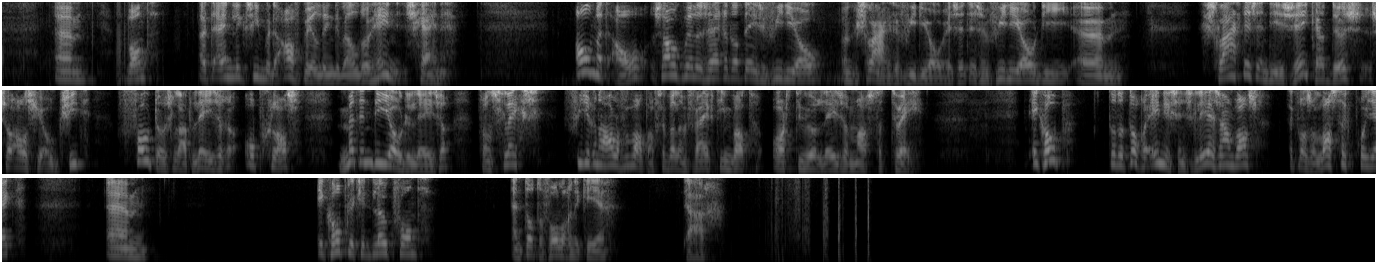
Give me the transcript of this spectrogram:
Um, want uiteindelijk zien we de afbeelding er wel doorheen schijnen. Al met al zou ik willen zeggen dat deze video een geslaagde video is. Het is een video die um, geslaagd is en die zeker dus, zoals je ook ziet, foto's laat lezen op glas met een diodelaser van slechts 4,5 watt, oftewel een 15 watt Ortuur Lasermaster 2. Ik hoop dat het toch enigszins leerzaam was. Het was een lastig project. Um, Ik hoop dat je het leuk vond. En tot de volgende keer. Dag.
